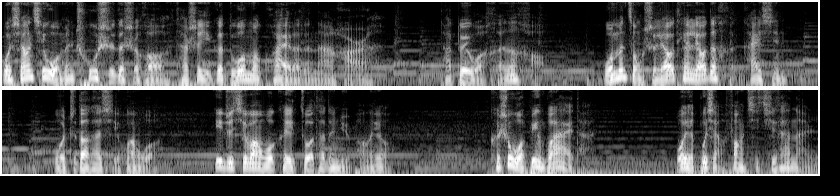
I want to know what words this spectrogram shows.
我想起我们初识的时候，他是一个多么快乐的男孩啊！他对我很好，我们总是聊天聊得很开心。我知道他喜欢我，一直希望我可以做他的女朋友。可是我并不爱他，我也不想放弃其他男人。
